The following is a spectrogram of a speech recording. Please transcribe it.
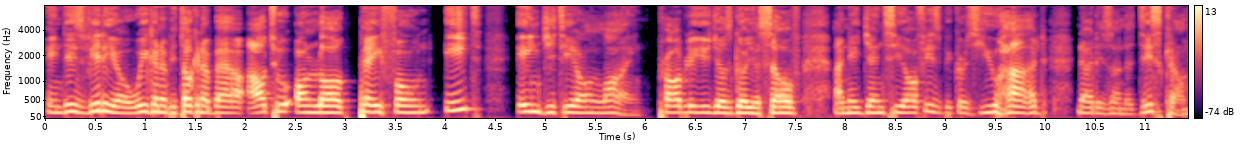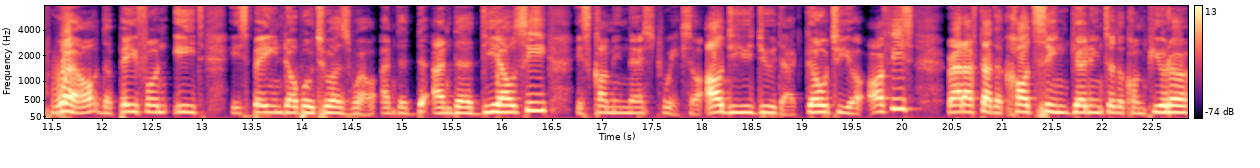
In this video, we're going to be talking about how to unlock Payphone It in GTA Online. Probably you just got yourself an agency office because you had that is on a discount. Well, the Payphone It is paying double too as well, and the and the DLC is coming next week. So how do you do that? Go to your office right after the cutscene. Get into the computer.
